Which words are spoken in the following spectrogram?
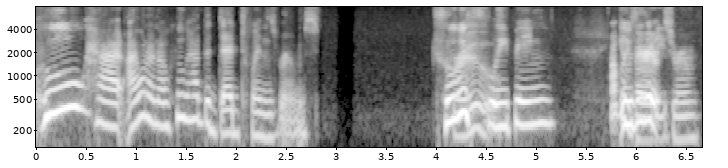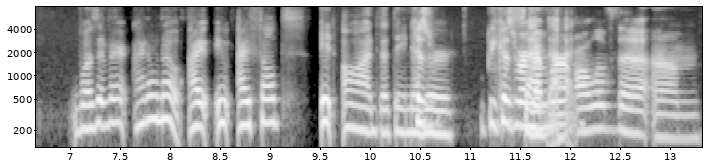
Who had? I want to know who had the dead twins rooms. Who was sleeping? Probably was either- Verity's room. Was it very? I don't know. I it, I felt it odd that they never. Because remember that. all of the um,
